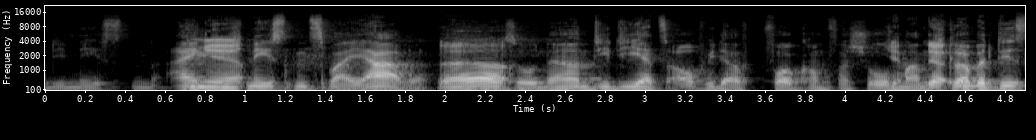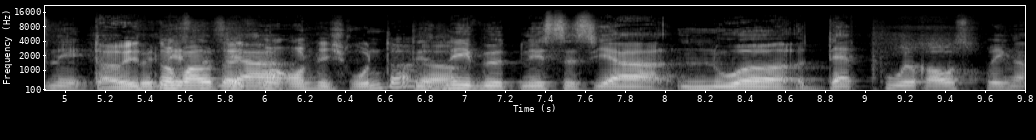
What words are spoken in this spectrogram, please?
für die nächsten, eigentlich Ja. nächsten zwei Jahre. Ja, ja. So, ne? Und die, die jetzt auch wieder vollkommen verschoben haben. Ich glaube, Disney Da wird nochmal nächstes Jahr, ordentlich runter. Disney wird nächstes Jahr nur Deadpool rausbringen,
